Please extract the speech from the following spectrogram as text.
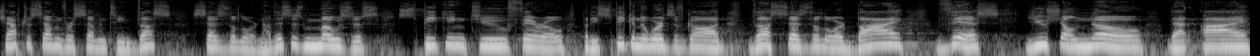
Chapter 7, verse 17. Thus says the Lord. Now, this is Moses speaking to Pharaoh, but he's speaking the words of God. Thus says the Lord, By this you shall know that I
